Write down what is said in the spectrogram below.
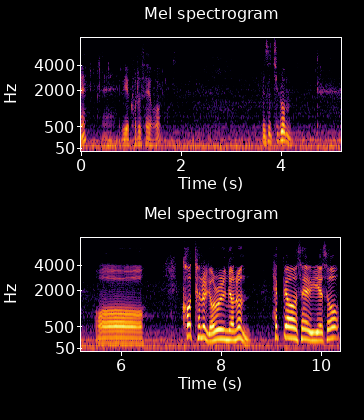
예? 예, 위에 걸으세요. 그래서 지금 어 커튼을 열면은 햇볕에 의해서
